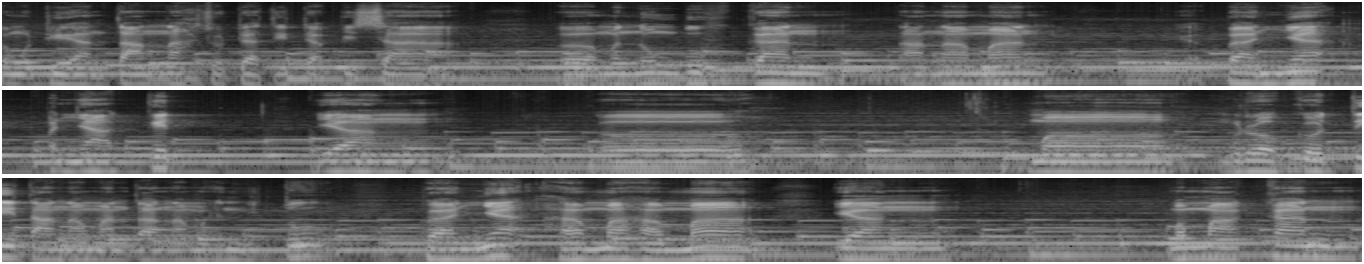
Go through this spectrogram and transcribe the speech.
Kemudian tanah sudah tidak bisa e, menumbuhkan tanaman. Ya, banyak penyakit yang e, menggerogoti tanaman-tanaman itu banyak hama-hama yang memakan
